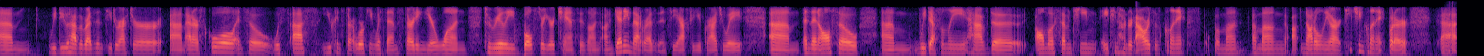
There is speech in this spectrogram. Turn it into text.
um, we do have a residency director um, at our school, and so with us, you can start working with them starting year one to really bolster your chances on on getting that residency after you graduate. Um, and then also, um, we definitely have the almost 17, 1800 hours of clinics among among uh, not only our teaching clinic but our uh,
